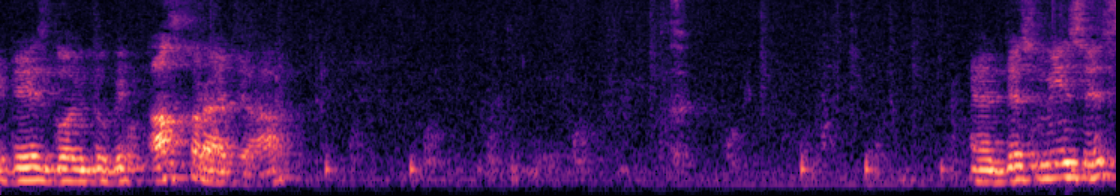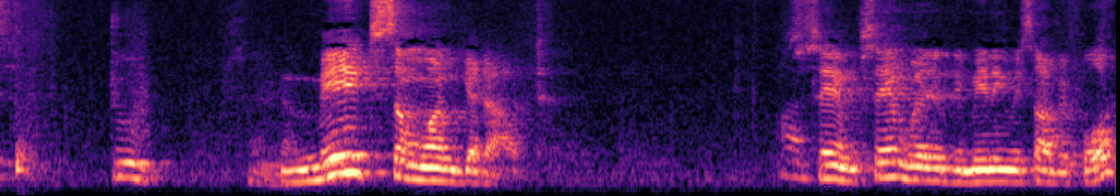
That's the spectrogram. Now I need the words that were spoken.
it is going to be akhraja, and this means is to make someone get out. Same, same way the meaning we saw before,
